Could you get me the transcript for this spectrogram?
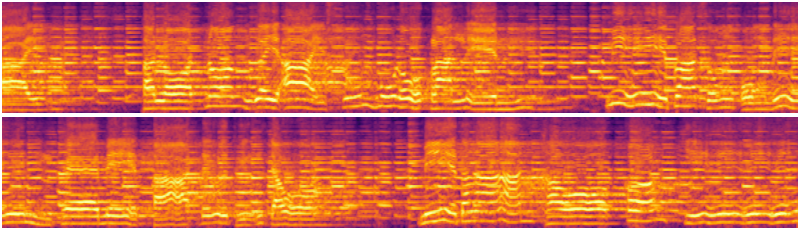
ตาย ตลอดน้องเอ้ยอายสูงหูโลกลานเลนมีพระสงฆ์องค์เด่นแผ่เมตตาดื้อถึงเจ้า มีทั้งอาหารข้าวของกิน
